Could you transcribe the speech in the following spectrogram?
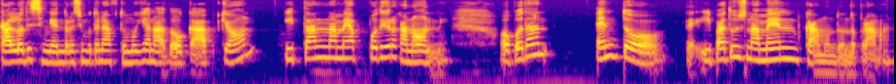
βγάλω τη συγκέντρωση μου τον εαυτό μου για να δω κάποιον ήταν να με αποδιοργανώνει. Οπότε εν το, είπα τους να μην κάνουν τον το πράγμα.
